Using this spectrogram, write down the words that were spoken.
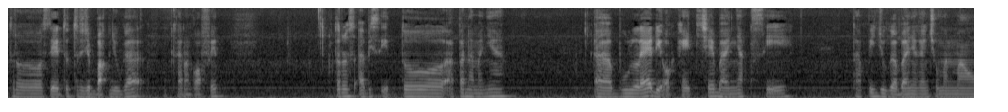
Terus dia itu terjebak juga karena covid. Terus abis itu apa namanya eh, bule di OKC banyak sih. Tapi juga banyak yang cuman mau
